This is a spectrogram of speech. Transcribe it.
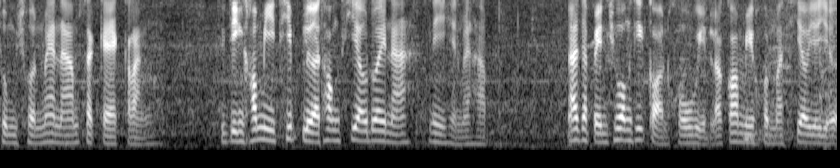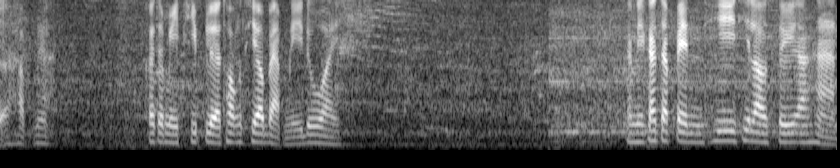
ชุมชนแม่น้ำสแกกลัง จริงๆเขามีทริปเรือท่องเที่ยวด้วยนะ นี่เห็นไหมครับ น่าจะเป็นช่วงที่ก่อนโควิด แล้วก็มีคนมาเที่ยวเยอะๆครับเนี่ยก็จะมีทริปเรือท่องเที่ยวแบบนี้ด้วยอันนี้ก็จะเป็นที่ที่เราซื้ออาหาร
